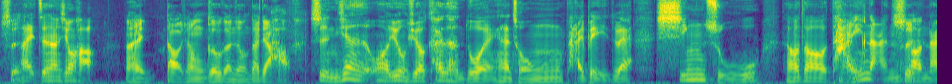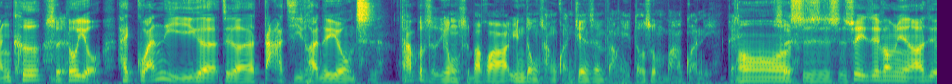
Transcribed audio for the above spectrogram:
是，哎，正昌兄好。哎，大伙兄，各位观众，大家好。是你现在哇，游泳学校开的很多哎，你看从台北对不对？新竹，然后到台南啊，南科是都有，还管理一个这个大集团的游泳池。它不止游泳池，包括运动场馆、健身房也都是我们帮他管理。对哦，是是是，所以这方面啊，就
